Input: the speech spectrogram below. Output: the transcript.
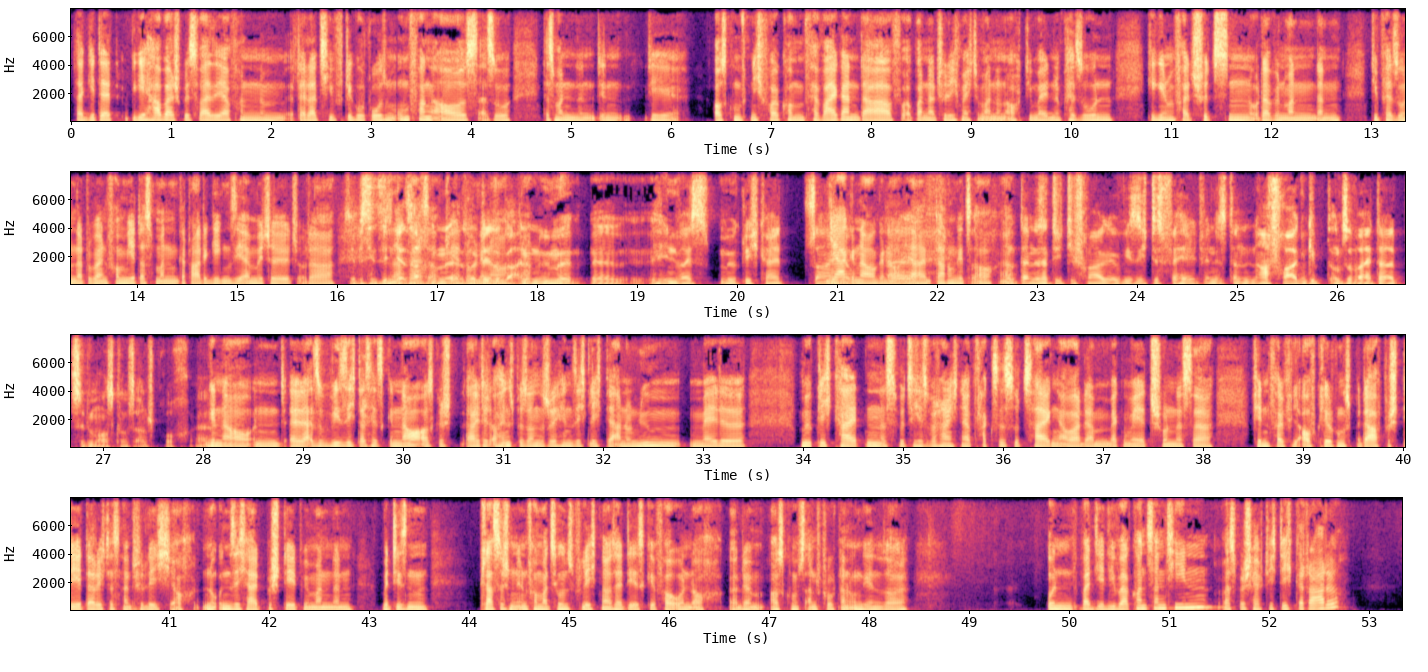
Da geht der BGH beispielsweise ja von einem relativ rigorosen Umfang aus, also dass man den, die Auskunft nicht vollkommen verweigern darf, aber natürlich möchte man dann auch die meldende Person gegebenenfalls schützen oder wenn man dann die Person darüber informiert, dass man gerade gegen sie ermittelt oder. Das ist ein bisschen Sinn der Sache, ne? Sollte genau. sogar anonyme äh, Hinweismöglichkeit sein. Ja, genau, genau, äh, ja, darum geht's auch. Ja. Und dann ist natürlich die Frage, wie sich das verhält, wenn es dann Nachfragen gibt und so weiter zu dem Auskunftsanspruch. Ja. Genau, und äh, also wie sich das jetzt genau ausgestaltet, auch insbesondere hinsichtlich der anonymen Melde Möglichkeiten. Das wird sich jetzt wahrscheinlich in der Praxis so zeigen, aber da merken wir jetzt schon, dass da auf jeden Fall viel Aufklärungsbedarf besteht, dadurch, dass natürlich auch eine Unsicherheit besteht, wie man dann mit diesen klassischen Informationspflichten aus der DSGV und auch äh, dem Auskunftsanspruch dann umgehen soll. Und bei dir, lieber Konstantin, was beschäftigt dich gerade?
